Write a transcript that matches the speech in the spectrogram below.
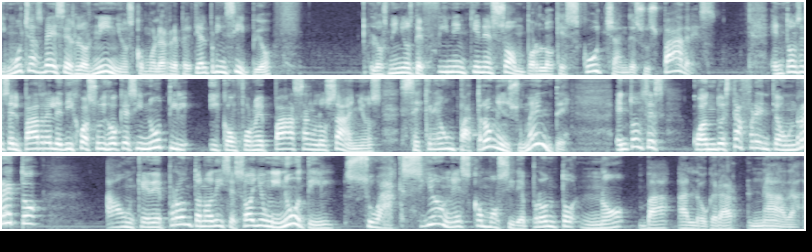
Y muchas veces los niños, como les repetí al principio, los niños definen quiénes son por lo que escuchan de sus padres. Entonces el padre le dijo a su hijo que es inútil y conforme pasan los años se crea un patrón en su mente. Entonces, cuando está frente a un reto, aunque de pronto no dice soy un inútil, su acción es como si de pronto no va a lograr nada.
